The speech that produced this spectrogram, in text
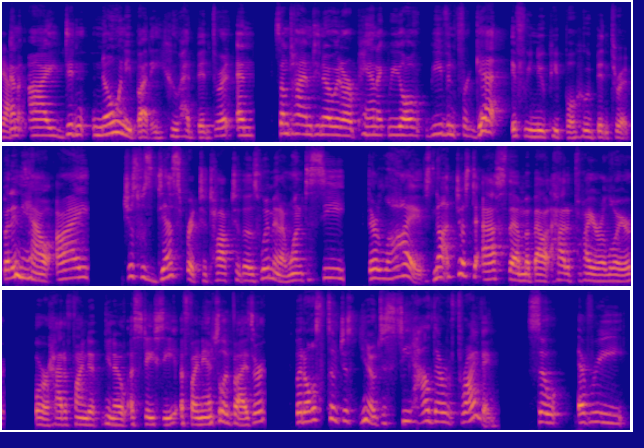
Yeah. And I didn't know anybody who had been through it. And sometimes, you know, in our panic, we all we even forget if we knew people who had been through it. But anyhow, I just was desperate to talk to those women. I wanted to see their lives, not just to ask them about how to hire a lawyer or how to find a, you know, a Stacy, a financial advisor, but also just, you know, to see how they're thriving. So every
